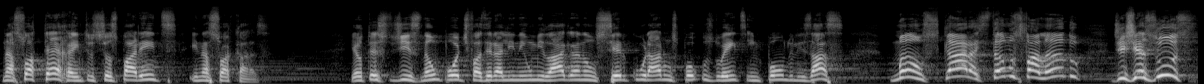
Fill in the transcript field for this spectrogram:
na sua terra, entre os seus parentes e na sua casa. E o texto diz: Não pôde fazer ali nenhum milagre a não ser curar uns poucos doentes, impondo-lhes as mãos. Cara, estamos falando de Jesus.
